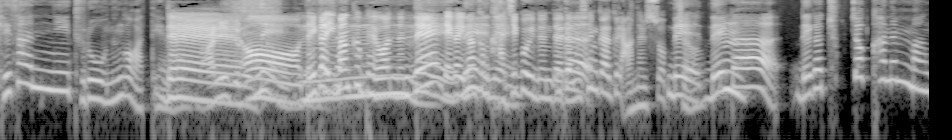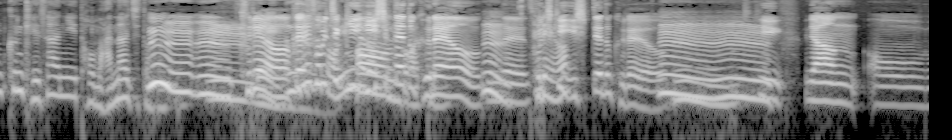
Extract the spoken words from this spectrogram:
계산이 들어오는 것 같아요. 네. 많이 들어요. 어, 네. 내가 음. 이만큼 배웠는데 네, 내가 이만큼 네, 네. 가지고 있는데라는 그러니까- 생각을 안 할 수 없죠. 네, 내가 내가 축적하는 만큼 계산이 더 음, 많아지더라고요. 음, 음, 음. 그래요. 근데 그래서 더 솔직히 힘들어하는 것 20대도 같아요. 그래요. 근데 음, 솔직히 그래요? 20대도 그래요. 음. 특히 그냥 어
